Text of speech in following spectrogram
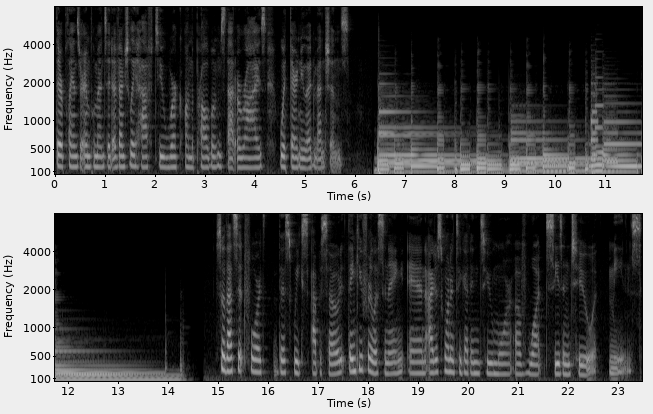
their plans are implemented, eventually have to work on the problems that arise with their new inventions. So that's it for this week's episode. Thank you for listening, and I just wanted to get into more of what season two means.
